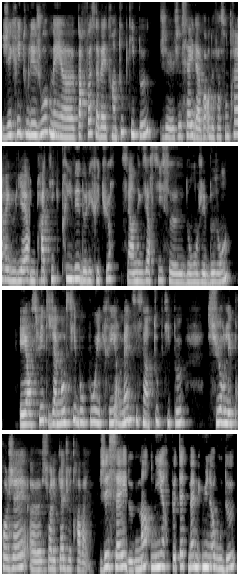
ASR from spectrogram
J'écris tous les jours, mais euh, parfois ça va être un tout petit peu. J'essaye d'avoir de façon très régulière une pratique privée de l'écriture. C'est un exercice euh, dont j'ai besoin. Et ensuite, j'aime aussi beaucoup écrire, même si c'est un tout petit peu, sur les projets euh, sur lesquels je travaille. J'essaye de maintenir peut-être même une heure ou deux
